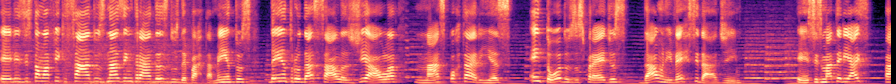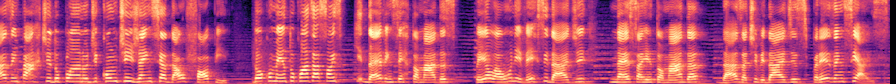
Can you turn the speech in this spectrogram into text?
Eles estão afixados nas entradas dos departamentos, dentro das salas de aula, nas portarias, em todos os prédios da universidade. Esses materiais fazem parte do plano de contingência da UFOP, documento com as ações que devem ser tomadas pela universidade nessa retomada das atividades presenciais.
